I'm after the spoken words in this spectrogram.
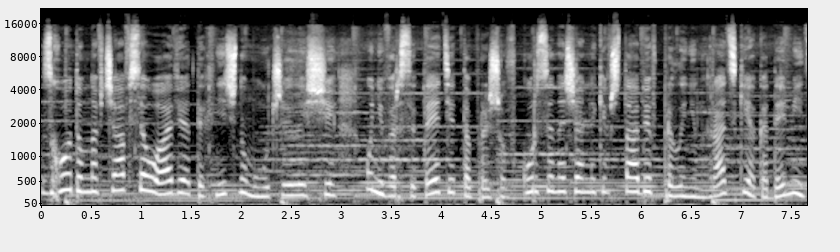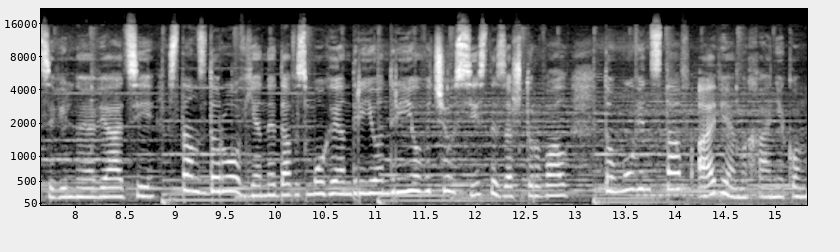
Згодом навчався у авіатехнічному училищі, університеті та пройшов курси начальників штабів при Ленінградській академії цивільної авіації. Стан здоров'я не дав змоги Андрію Андрійовичу сісти за штурвал, тому він став авіамеханіком.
